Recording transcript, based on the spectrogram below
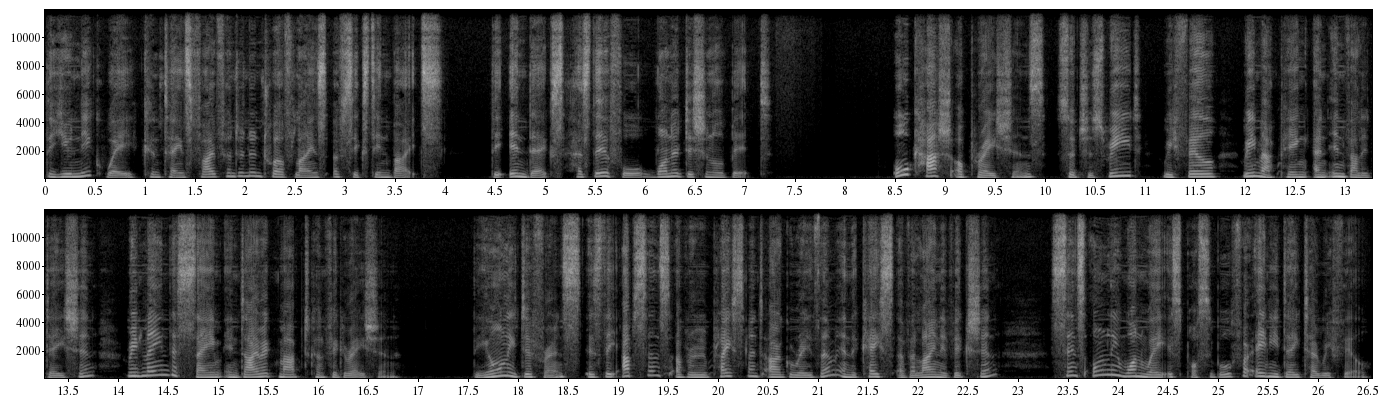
the unique way contains 512 lines of 16 bytes. The index has therefore one additional bit. All cache operations, such as read, refill, remapping, and invalidation, remain the same in direct mapped configuration. The only difference is the absence of a replacement algorithm in the case of a line eviction, since only one way is possible for any data refill.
